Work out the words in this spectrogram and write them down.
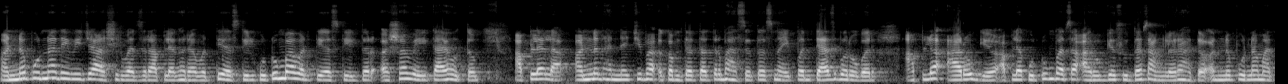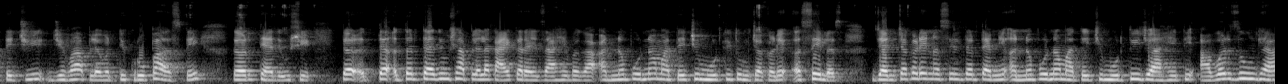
अन्नपूर्णा देवीचे आशीर्वाद जर आपल्या घरावरती असतील कुटुंबावरती असतील तर अशा वेळी काय होतं? आपल्याला अन्नधान्याची भा कमतरता तर भासतच नाही. पण त्याचबरोबर आपलं आरोग्य आपल्या कुटुंबाचं आरोग्यसुद्धा चांगलं राहतं. अन्नपूर्णा मातेची जेव्हा आपल्यावरती कृपा असते तर त्या दिवशी तर त्या तर त्या दिवशी आपल्याला काय करायचं आहे? बघा अन्नपूर्णा मातेची मूर्ती तुमच्याकडे असेलच. ज्यांच्याकडे नसेल तर त्यांनी अन्नपूर्णा मातेची मूर्ती जी आहे ती आवर्जून घ्या.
